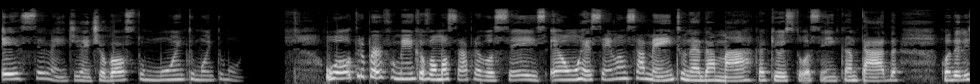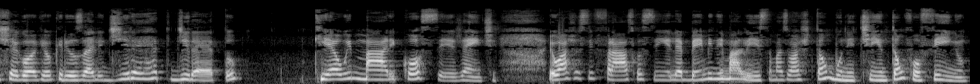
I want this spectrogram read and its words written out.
excelente, gente, eu gosto muito, muito, muito. O outro perfuminho que eu vou mostrar pra vocês é um recém-lançamento, né, da marca, que eu estou, assim, encantada. Quando ele chegou aqui, eu queria usar ele direto, direto que é o Imari Cossé, gente. Eu acho esse frasco, assim, ele é bem minimalista, mas eu acho tão bonitinho, tão fofinho.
